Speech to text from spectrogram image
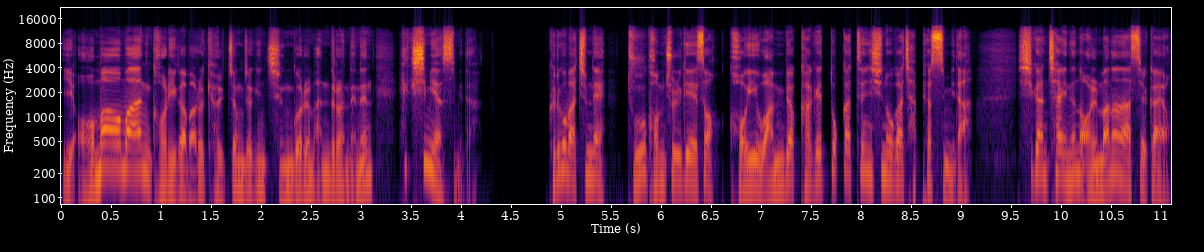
이 어마어마한 거리가 바로 결정적인 증거를 만들어내는 핵심이었습니다. 그리고 마침내 두 검출기에서 거의 완벽하게 똑같은 신호가 잡혔습니다. 시간 차이는 얼마나 났을까요?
